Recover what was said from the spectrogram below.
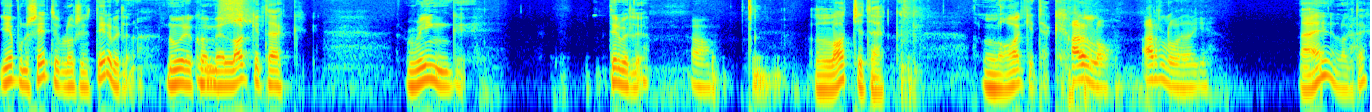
ég er búin að setja upp loksins dyrabillina nú er ég komið með Logitech Ring dyrabillu Logitech? Logitech, Arlo, Arlo eða ekki nei, Logitech.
